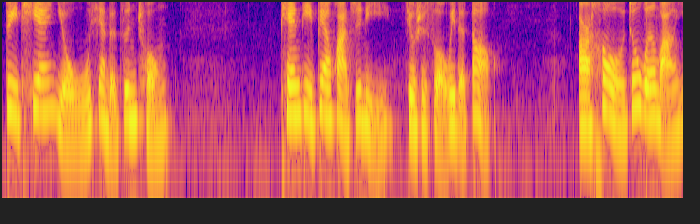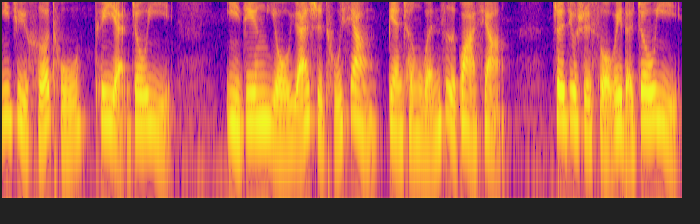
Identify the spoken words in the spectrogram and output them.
对天有无限的尊崇。天地变化之理就是所谓的道。而后周文王依据河图推演《周易》，易经由原始图像变成文字卦象，这就是所谓的《周易》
